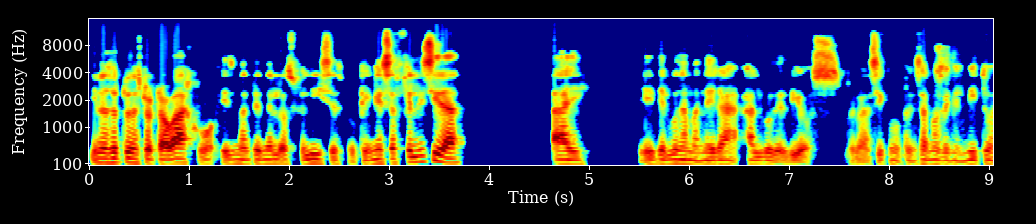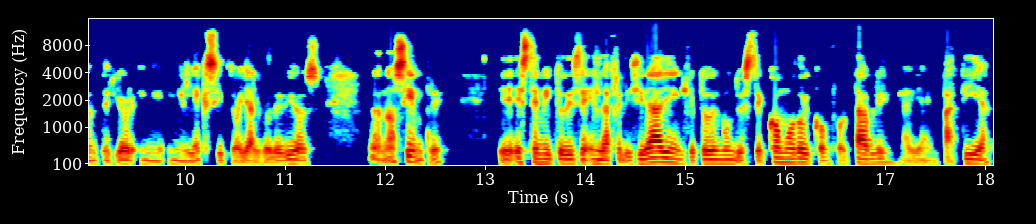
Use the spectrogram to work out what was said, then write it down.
y nosotros nuestro trabajo es mantenerlos felices, porque en esa felicidad hay eh, de alguna manera algo de Dios, Así como pensamos en el mito anterior, en, el éxito hay algo de Dios, no siempre. Eh, este mito dice en la felicidad y en que todo el mundo esté cómodo y confortable, haya empatía,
